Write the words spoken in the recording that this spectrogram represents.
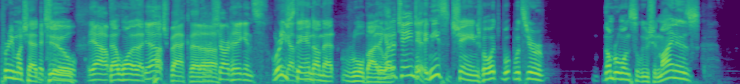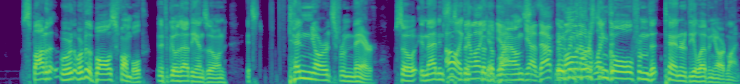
pretty much had Had two. two. Yeah. that one that Yeah. touchback that uh, Rashard Higgins. where do you stand on that rule? By They the way, gotta change it. It needs to change. But what, what what's your number one solution? Mine is spot of the, wherever the- ball is fumbled, and if it goes out of the end zone, it's ten yards from there. So in that instance, Oh, the, like the, the it. Yeah. Browns, Yeah, that- the it would ball went out like goal from the ten or the eleven yard line.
